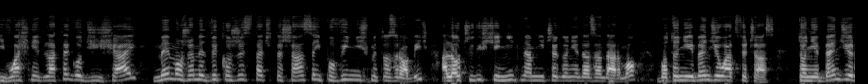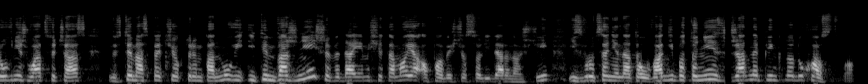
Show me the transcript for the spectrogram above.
I właśnie dlatego dzisiaj my możemy wykorzystać te szanse i powinniśmy to zrobić, ale oczywiście nikt nam niczego nie da za darmo, bo to nie będzie łatwy czas. To nie będzie również łatwy czas w tym aspekcie, o którym Pan mówi, i tym ważniejsze wydaje mi się ta moja opowieść o Solidarności i zwrócenie na to uwagi, bo to nie jest żadne pięknoduchostwo.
